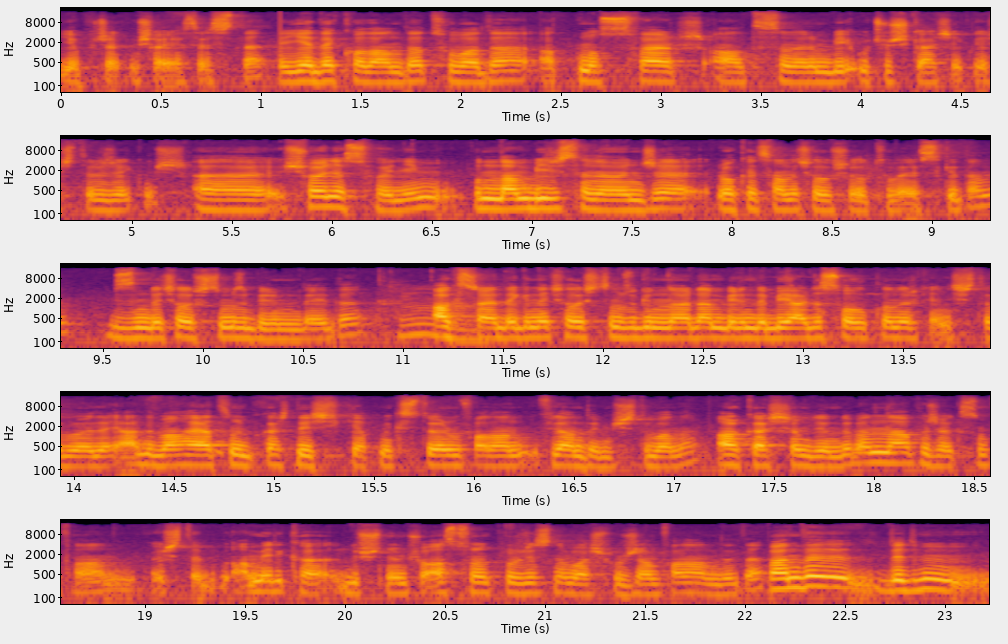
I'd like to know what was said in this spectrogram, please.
yapacakmış ISS'te. Yedek olan da Tuva'da atmosfer altı sanırım bir uçuş gerçekleştirecekmiş. E, şöyle söyleyeyim, bundan bir sene önce Roketsan'da çalışıyordu Tuva eskiden. Bizim de çalıştığımız birimdeydi. Hmm. Aksaray'da yine çalıştığımız günlerden birinde bir yerde soluklanırken işte böyle ya ben hayatımda birkaç değişiklik yapmak istiyorum falan filan demişti bana. Arkadaşlarım diyorum ben ne yapacaksın falan. İşte Amerika düşünüyorum şu astronot projesine başvuracağım falan dedi. Ben de dedim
